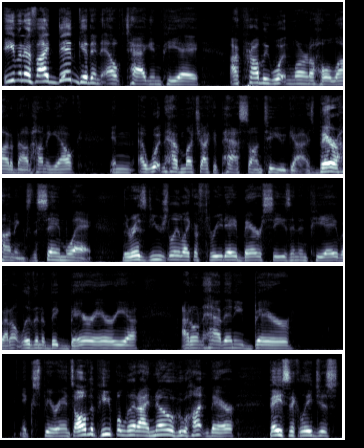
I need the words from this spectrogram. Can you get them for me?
even if I did get an elk tag in PA, I probably wouldn't learn a whole lot about hunting elk and I wouldn't have much I could pass on to you guys. Bear hunting's the same way. There is usually like a three day bear season in PA, but I don't live in a big bear area. I don't have any bear experience. All the people that I know who hunt bear basically just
